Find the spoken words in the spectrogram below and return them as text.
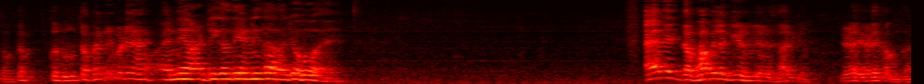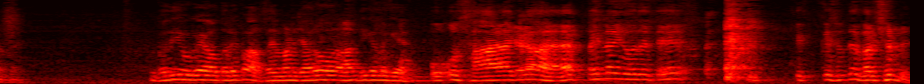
ਕਿਉਂਕਿ ਕਾਨੂੰਨ ਤਾਂ ਪਹਿਲੇ ਬਣਿਆ ਹੈ। ਇੰਨੇ ਆਰਟੀਕਲ ਦੀ ਇੰਨੀ ਧਾਰਾ ਜੋ ਹੋਇਆ ਹੈ। ਇਹਦੇ ਦਫਾ ਵੀ ਲੱਗੀਆਂ ਹੋਈਆਂ ਨੇ ਸਾਰੀਆਂ ਜਿਹੜਾ ਜਿਹੜੇ ਕੰਮ ਕਰਦਾ। ਵਧੀ ਹੋ ਗਿਆ ਉਤਲੇ ਭਾਰਤ ਦੇ ਮਨ ਜਾਰੋ ਆਰਟੀਕਲ ਲੱਗਿਆ। ਉਹ ਉਹ ਸਾਰਾ ਜਿਹੜਾ ਹੈ ਪਹਿਲਾਂ ਹੀ ਉਹਦੇ ਤੇ ਇੱਕ ਕਿਸਮ ਦੇ ਵਰਸ਼ਨ ਨੇ।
